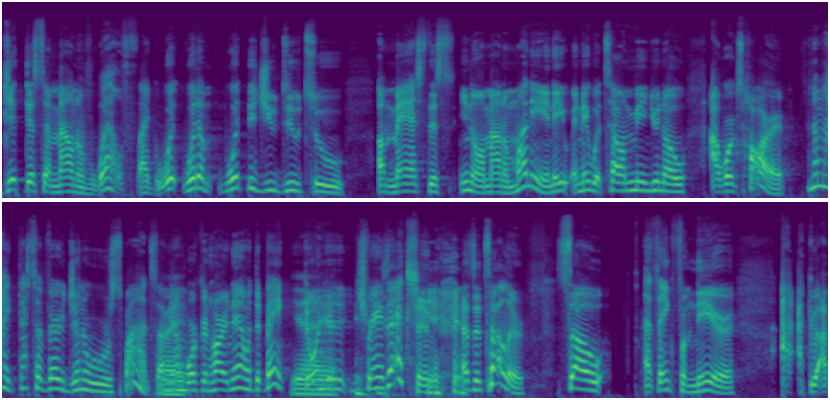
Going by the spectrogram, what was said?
get this amount of wealth? Like, what what what did you do to amass this you know amount of money? And they and they would tell me, you know, I worked hard. And I'm like, that's a very general response. I mean, I'm working hard now at the bank Yeah, doing yeah. your transaction as a teller. So I think from there, I, I,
